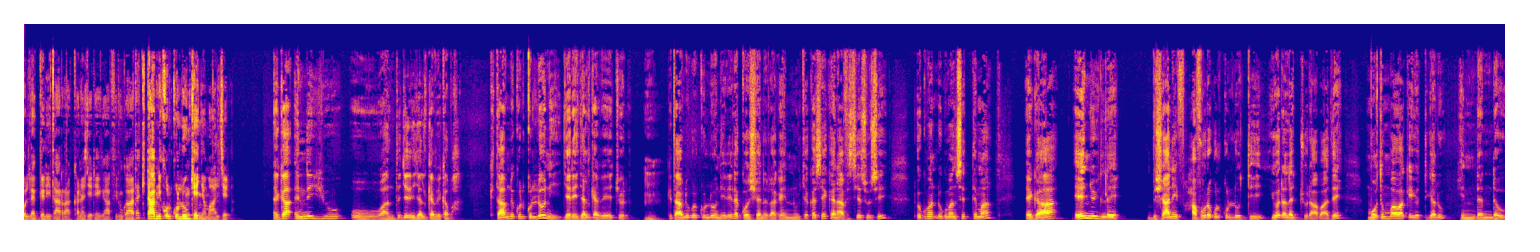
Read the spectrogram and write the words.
wallagga lixaarraa akkana jedhee gaaffii nu gaafata. Kitaabni qulqulluun keenya maal jedha. Egaa inni iyyuu wanta jedhee jalqabe qaba. Kitaabni qulqulluun jedhee jalqabe jechuudha. Kitaabni qulqulluun lakkoofsa shanirraa kan inni nu caqase kanaafis yesuus dhuguman dhuguman sitti himaa egaa eenyu illee bishaaniif hafuura qulqulluutti yoo dhalachuudhaa baate mootummaa waaqayyootti galuu hin danda'u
